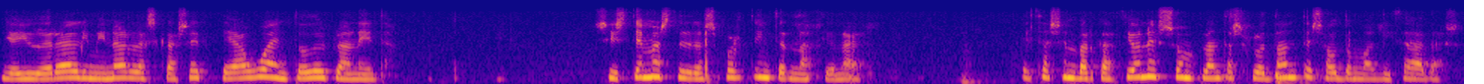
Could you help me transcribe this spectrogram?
y ayudará a eliminar la escasez de agua en todo el planeta. Sistemas de transporte internacional. Estas embarcaciones son plantas flotantes automatizadas,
